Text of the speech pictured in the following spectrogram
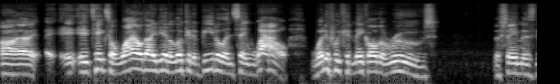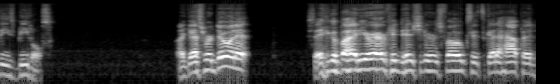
uh, it, it, takes a wild idea to look at a beetle and say, wow, what if we could make all the roofs the same as these beetles? I guess we're doing it. Say goodbye to your air conditioners, folks. It's going to happen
